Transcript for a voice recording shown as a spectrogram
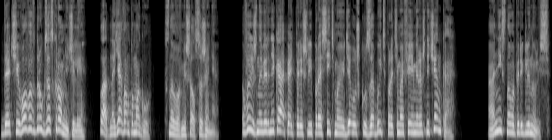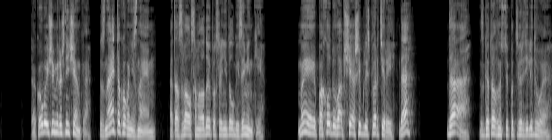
«Да чего вы вдруг заскромничали? «Ладно, я вам помогу», — снова вмешался Женя. «Вы же наверняка опять пришли просить мою девушку забыть про Тимофея Мирошниченко?» Они снова переглянулись. «Какого еще Мирошниченко? Знать такого не знаем», — отозвался молодой после недолгой заминки. «Мы, походу, вообще ошиблись квартирой, да?» «Да», — с готовностью подтвердили двое.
